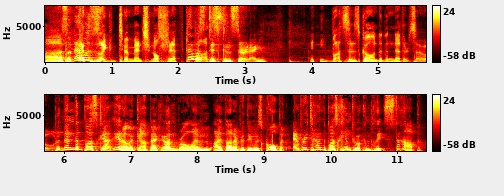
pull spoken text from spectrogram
Uh, so that was like dimensional shift. that was disconcerting. bus has gone to the nether zone. But then the bus got, you know, it got back on rolling. I thought everything was cool. But every time the bus came to a complete stop,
